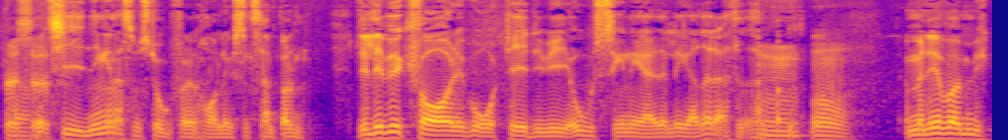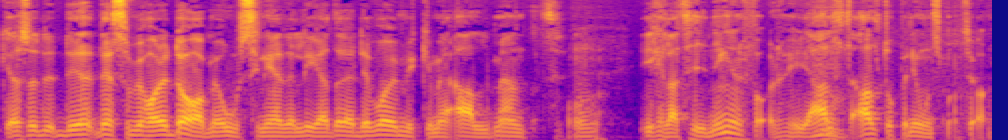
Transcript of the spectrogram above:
Var tidningarna som stod för en hållning. Till exempel, det lever kvar i vår tid i osignerade ledare till exempel. Mm. Men det var mycket, alltså det, det, som vi har idag med osignerade ledare, det var ju mycket mer allmänt mm. i hela tidningen för i allt, allt opinionsmaterial.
